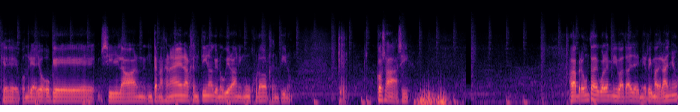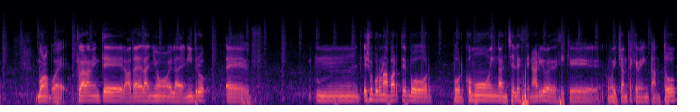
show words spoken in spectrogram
que pondría yo. O que si la internacional es en Argentina, que no hubiera ningún jurado argentino. Cosas así. A la pregunta de cuál es mi batalla y mi rima del año, bueno, pues claramente la batalla del año es la de Nitro, eh, mm, eso por una parte, por, cómo enganché el escenario, es decir, que, como he dicho antes, que me encantó.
